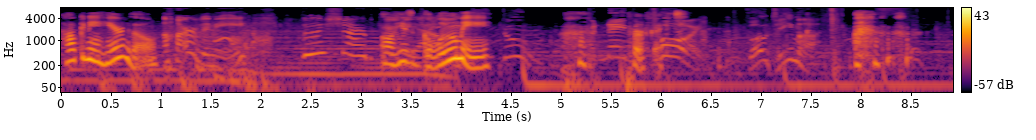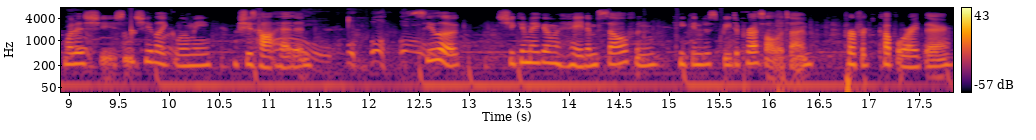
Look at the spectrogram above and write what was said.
How can he hear though? Arvini. Oh, he's gloomy. Perfect. what is she? Isn't she like gloomy? Oh, she's hot-headed. Oh. See, look. She can make him hate himself, and he can just be depressed all the time. Perfect couple right there.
